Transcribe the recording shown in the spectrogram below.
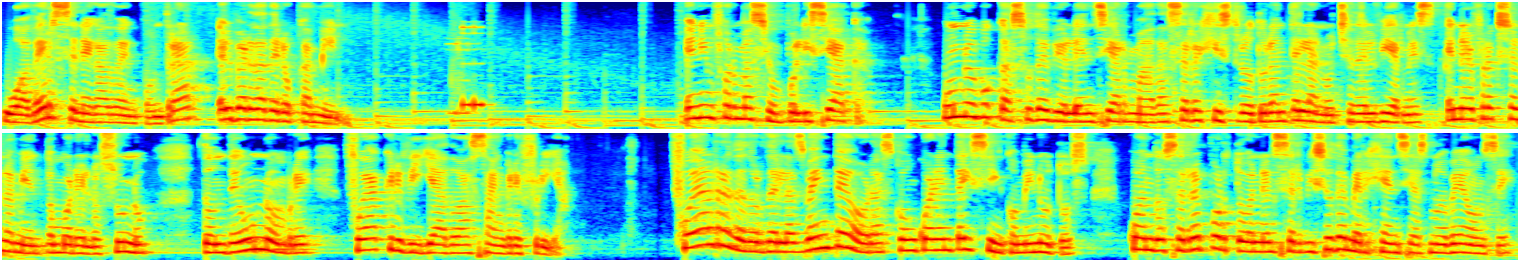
o haberse negado a encontrar el verdadero camino. En información policiaca, un nuevo caso de violencia armada se registró durante la noche del viernes en el fraccionamiento Morelos 1, donde un hombre fue acribillado a sangre fría. Fue alrededor de las 20 horas con 45 minutos cuando se reportó en el servicio de emergencias 911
